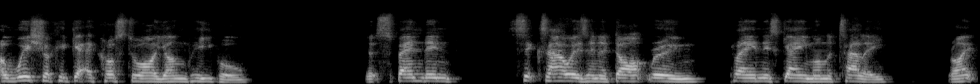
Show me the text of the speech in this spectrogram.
I wish I could get across to our young people that spending six hours in a dark room playing this game on the telly, right?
